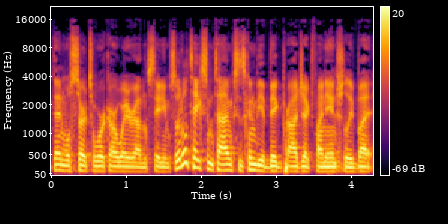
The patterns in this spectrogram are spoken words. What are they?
then we'll start to work our way around the stadium. So it'll take some time because it's going to be a big project financially. But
